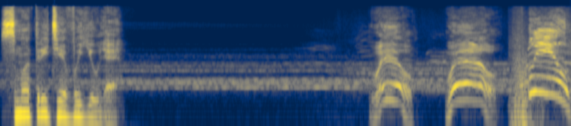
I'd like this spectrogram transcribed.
Смотрите в июле. Уилл! Уилл! Уилл!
